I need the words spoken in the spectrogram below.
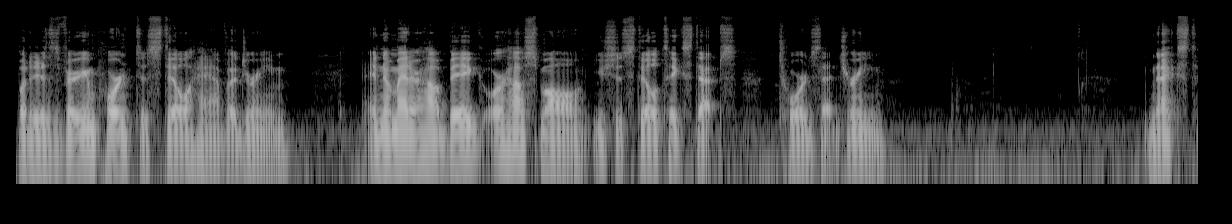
But it is very important to still have a dream. And no matter how big or how small, you should still take steps towards that dream. Next,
